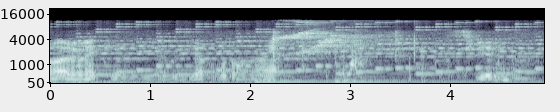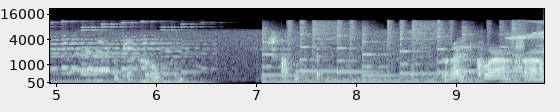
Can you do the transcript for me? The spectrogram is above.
Ouais, le mec, euh, il a voulu dire retourne en arrière. C'est ce qu'il a dit, hein. Casse pas au fond. Je comprends. Reste quoi Ah,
